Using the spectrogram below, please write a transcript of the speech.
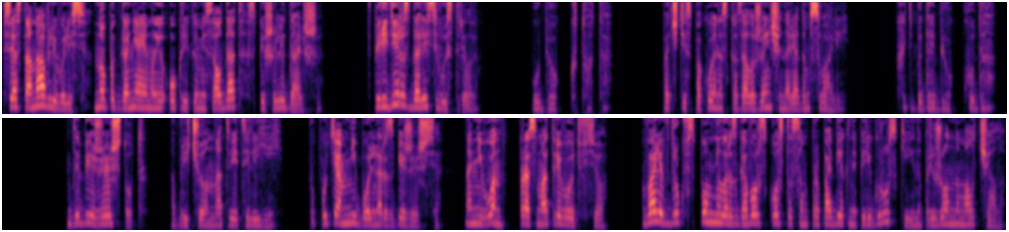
все останавливались, но подгоняемые окриками солдат спешили дальше. Впереди раздались выстрелы. «Убег кто-то», — почти спокойно сказала женщина рядом с Валей. «Хоть бы добег куда». «Добежишь тут», — обреченно ответили ей. По путям не больно разбежишься. Они вон просматривают все. Валя вдруг вспомнила разговор с Костасом про побег на перегрузке и напряженно молчала.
